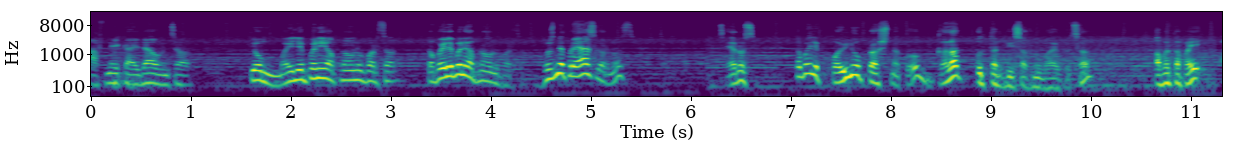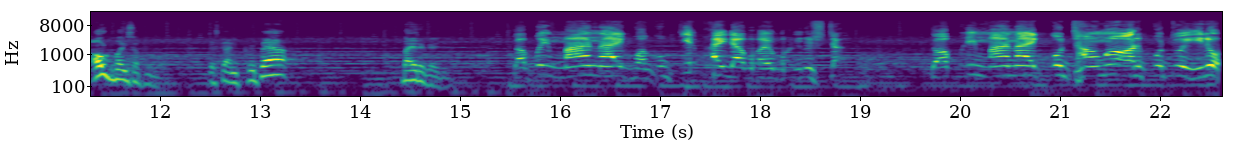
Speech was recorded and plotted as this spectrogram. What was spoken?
आफ्नै कायदा हुन्छ। त्यो मैले पनि अपनाउनु पर्छ तपाईँले पनि अपनाउनु पर्छ बुझ्ने प्रयास गर्नुहोस्। हेर्नुहोस् तपाईँले पहिलो प्रश्नको गलत उत्तर दिइसक्नु भएको छ। अब तपाईँ आउट भइसक्नुभयो। त्यस कारण कृपया बाहिर गइदिनु। तपाईँ महानायक भएको के फाइदा भयो भन्नुहोस् त? तपाईँ महानायकको ठाउँमा अर्को त्यो हिरो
